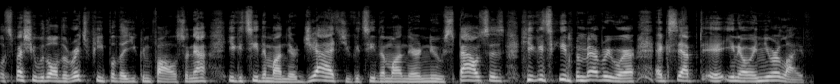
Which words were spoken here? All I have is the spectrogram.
especially with all the rich people that you can follow. So now you could see them on their jets, you could see them on their new spouses, you could see them everywhere except, eh, you know, in your life.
